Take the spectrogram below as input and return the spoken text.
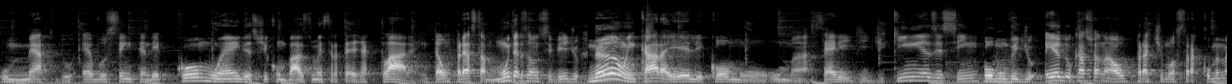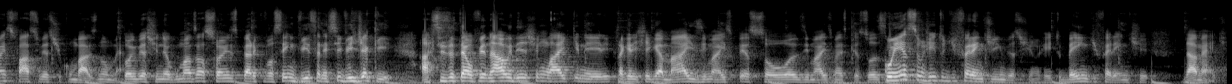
o método, é você entender como é investir com base numa estratégia clara. Então presta muita atenção nesse vídeo, não encara ele como uma série de diquinhas e sim como um vídeo educacional para te mostrar como é mais fácil investir com base no método. Estou investindo em algumas ações, espero que você invista nesse vídeo aqui. Assista até o final e deixe um like nele para que ele chegue a mais e mais pessoas e mais e mais pessoas conheçam um jeito diferente de investir, um jeito bem diferente da média.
